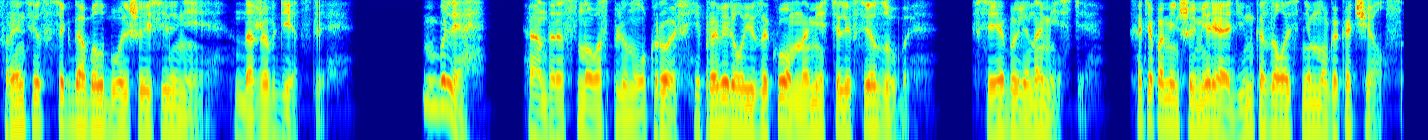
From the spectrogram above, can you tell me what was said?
Фрэнсис всегда был больше и сильнее, даже в детстве. «Бля». Андерс снова сплюнул кровь и проверил языком, на месте ли все зубы. Все были на месте. Хотя по меньшей мере один, казалось, немного качался.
